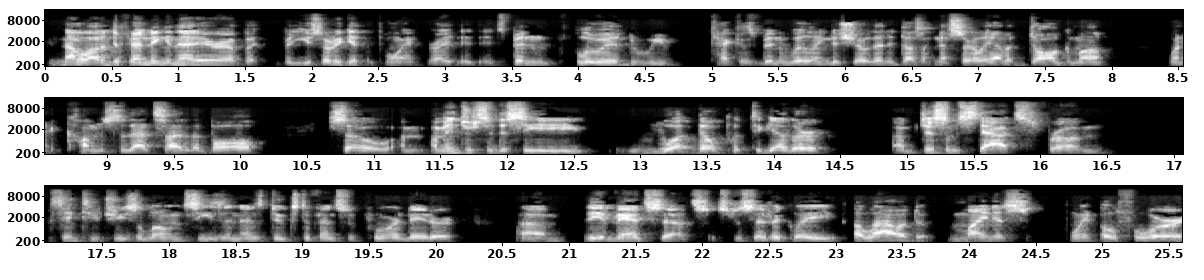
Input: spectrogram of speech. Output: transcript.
not a lot of defending in that era, but but you sort of get the point, right? It, it's been fluid. We Tech has been willing to show that it doesn't necessarily have a dogma when it comes to that side of the ball. So I'm I'm interested to see what they'll put together. Um, just some stats from Santucci's alone season as Duke's defensive coordinator. Um, the advanced stats specifically allowed minus zero point zero 0.04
